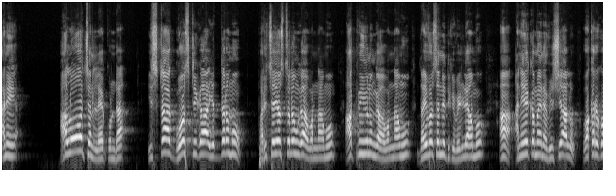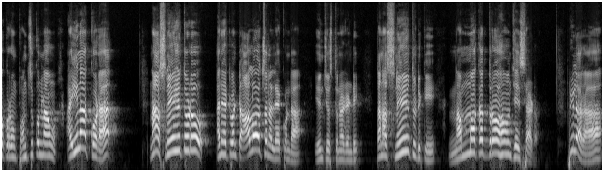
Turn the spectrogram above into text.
అని ఆలోచన లేకుండా ఇష్టాగోష్ఠిగా ఇద్దరము పరిచయస్థులంగా ఉన్నాము ఆత్మీయులంగా ఉన్నాము దైవ సన్నిధికి వెళ్ళాము అనేకమైన విషయాలు ఒకరికొకరు పంచుకున్నాము. అయినా కూడా నా స్నేహితుడు అనేటువంటి ఆలోచన లేకుండా ఏం చేస్తున్నాడండి? తన స్నేహితుడికి నమ్మక ద్రోహం చేశాడు. ప్రియులారా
